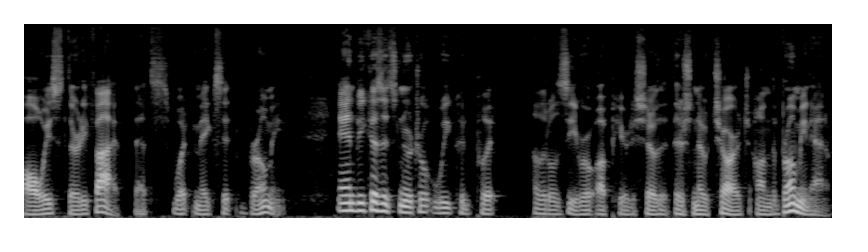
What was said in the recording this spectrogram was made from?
always 35. That's what makes it bromine. And because it's neutral, we could put a little zero up here to show that there's no charge on the bromine atom.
